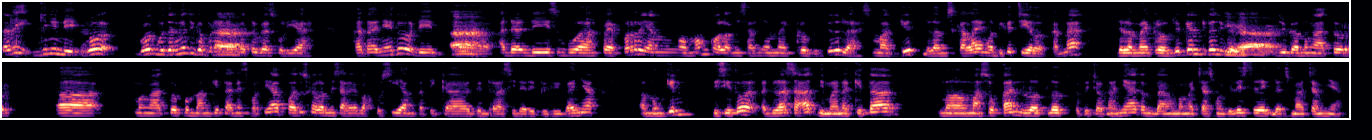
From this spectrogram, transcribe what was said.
Tapi gini nih gue gue kebetulan kan juga pernah uh, dapat tugas kuliah katanya itu di uh, uh, ada di sebuah paper yang ngomong kalau misalnya microgrid itu adalah smart grid dalam skala yang lebih kecil karena dalam microgrid kan kita juga yeah. juga mengatur uh, mengatur pembangkitannya seperti apa terus kalau misalnya waktu siang ketika generasi dari PV banyak uh, mungkin di situ adalah saat di mana kita memasukkan load-load seperti contohnya tentang mengecas mobil listrik dan semacamnya.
